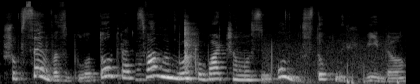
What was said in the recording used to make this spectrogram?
щоб все у вас було добре. З вами ми побачимось у наступних відео.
